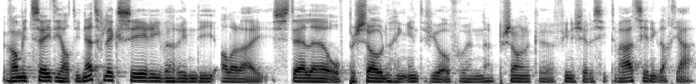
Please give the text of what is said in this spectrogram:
Ramit Sethi had die Netflix-serie waarin hij allerlei stellen of personen ging interviewen over hun eh, persoonlijke financiële situatie. En ik dacht, ja,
